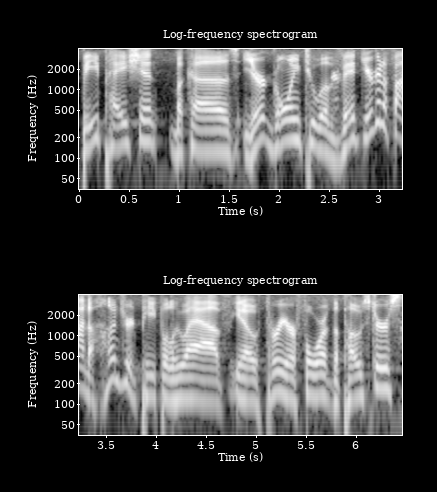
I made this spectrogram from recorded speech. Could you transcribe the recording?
be patient because you're going to event you're going to find a hundred people who have you know three or four of the posters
